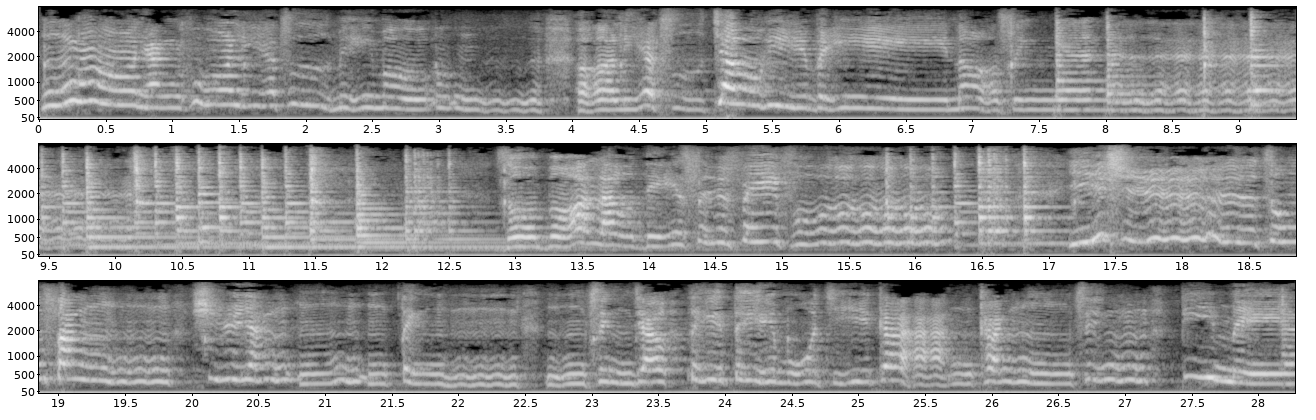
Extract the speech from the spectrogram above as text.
我娘和烈子美梦，烈子交给为闹心啊。若不老的收肺腑，也许终生需养定。请教对对莫几干看清比美啊，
